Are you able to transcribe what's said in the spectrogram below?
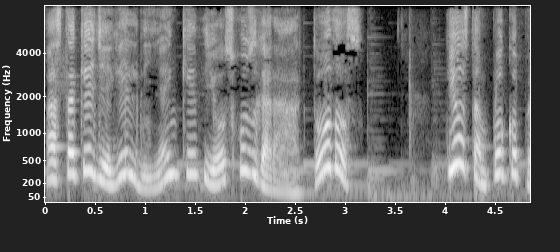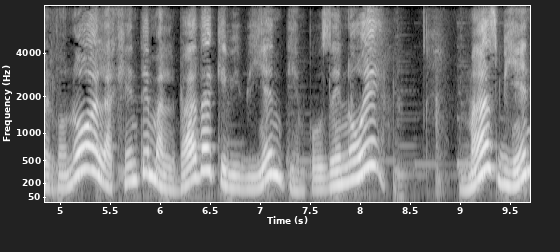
hasta que llegue el día en que Dios juzgará a todos. Dios tampoco perdonó a la gente malvada que vivía en tiempos de Noé. Más bien,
